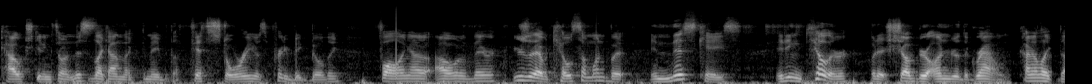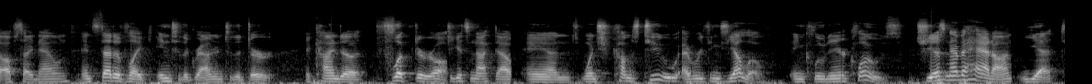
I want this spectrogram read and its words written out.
couch getting thrown, this is like on like maybe the fifth story, it was a pretty big building, falling out, out of there. Usually that would kill someone, but in this case, it didn't kill her, but it shoved her under the ground. Kind of like the upside down. Instead of like into the ground, into the dirt, it kind of flipped her up. She gets knocked out, and when she comes to, everything's yellow, including her clothes. She doesn't have a hat on yet.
